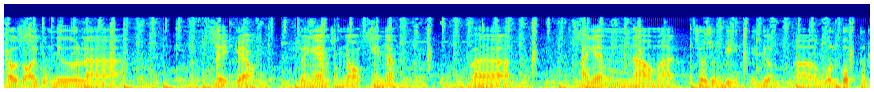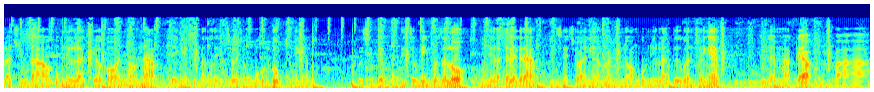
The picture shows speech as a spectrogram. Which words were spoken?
theo dõi cũng như là đẩy kèo cho anh em ở trong nhóm anh em nhé và anh em nào mà chưa chuẩn bị được uh, World Cup thật là chú đáo cũng như là chưa có nhóm nào để anh em chúng ta có thể chơi trong một World Cup thì anh em cứ trực tiếp nhắn tin cho mình qua Zalo cũng như là Telegram. Mình sẽ cho anh em vào trong nhóm cũng như là tư vấn cho anh em những cái ma kèo và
